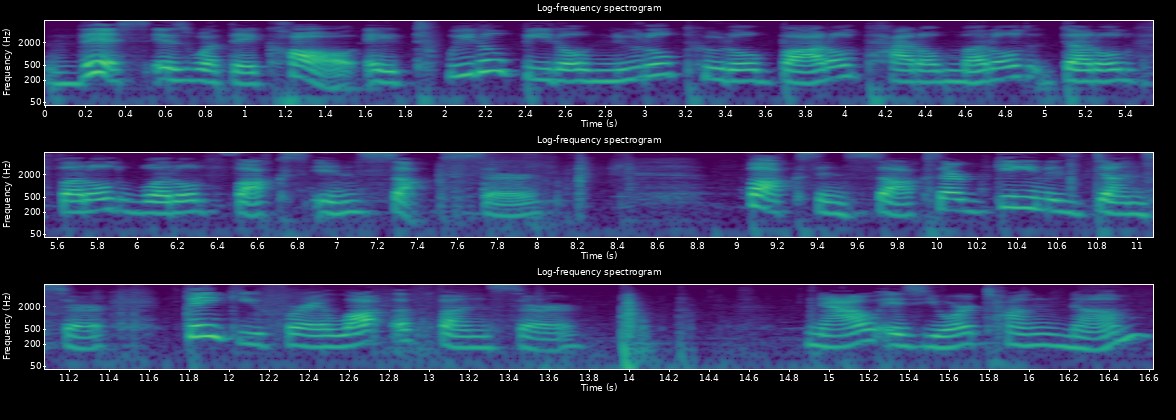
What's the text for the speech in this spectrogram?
this is what they call a Tweedle Beetle noodle poodle bottled paddle muddled duddled fuddled wuddled fox in socks, sir. Fox in socks, our game is done, sir. Thank you for a lot of fun, sir. Now is your tongue numb?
